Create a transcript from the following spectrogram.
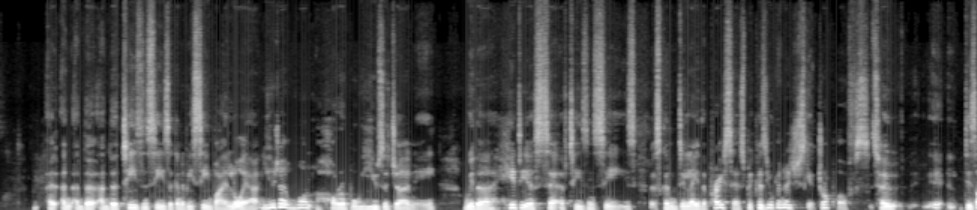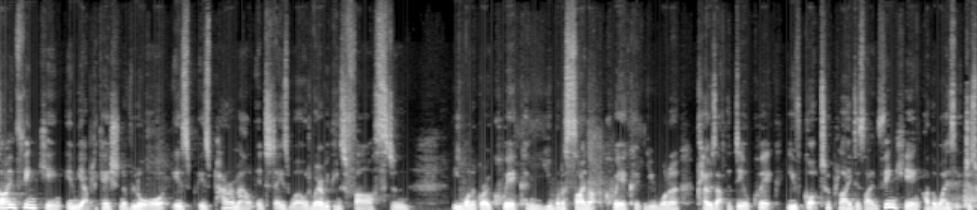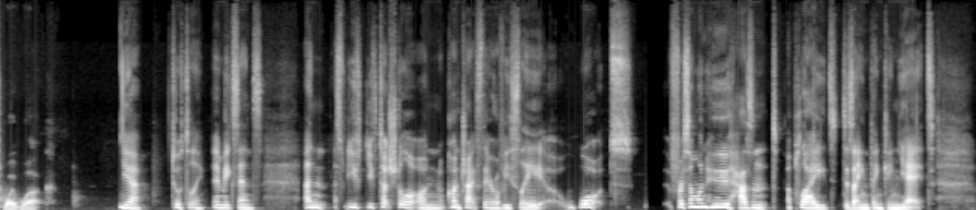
and, and the and the T's and C's are going to be seen by a lawyer, you don't want a horrible user journey with a hideous set of T's and C's that's going to delay the process because you're going to just get drop offs. So eh, design thinking in the application of law is is paramount in today's world where everything's fast and you want to grow quick and you want to sign up quick and you want to close out the deal quick, you've got to apply design thinking. Otherwise, it just won't work. Yeah, totally. It makes sense. And you've, you've touched a lot on contracts there, obviously. What, for someone who hasn't applied design thinking yet,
